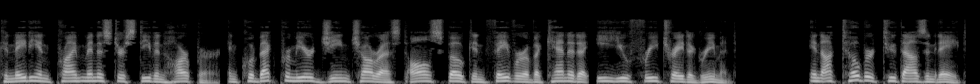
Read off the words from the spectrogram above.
Canadian Prime Minister Stephen Harper, and Quebec Premier Jean Charest all spoke in favour of a Canada-EU free trade agreement. In October 2008,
